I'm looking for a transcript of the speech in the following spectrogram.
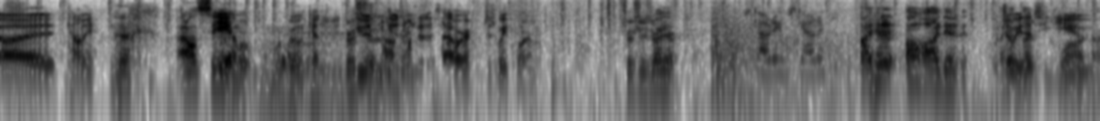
uh, Kami. I don't see him. We're, we're boonking. He was, he was under the tower. Just wait for him. Christian's right here. Scouting, I'm scouting. I hit it. Oh, I didn't. Oh, I Joey, the that's quad, you. not.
